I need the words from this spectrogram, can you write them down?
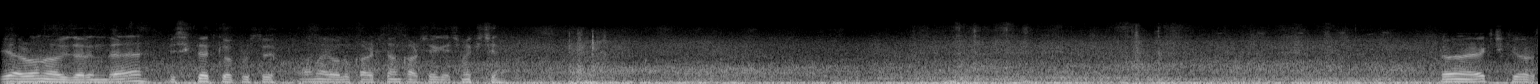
Via üzerinde bisiklet köprüsü. Ana yolu karşıdan karşıya geçmek için. Dönerek çıkıyoruz.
